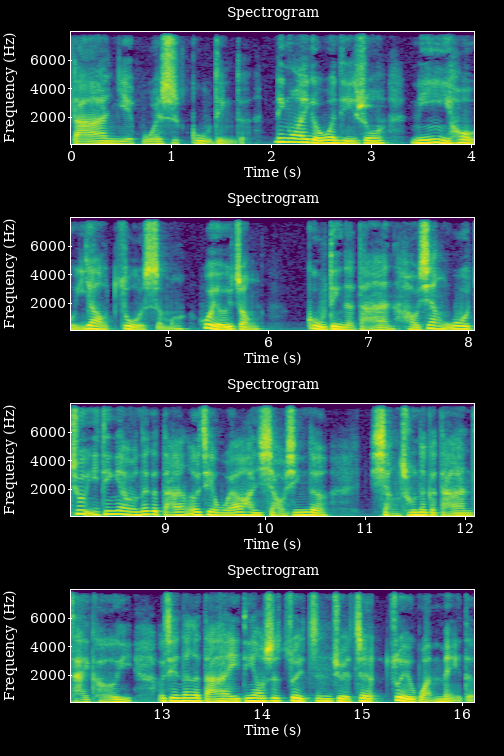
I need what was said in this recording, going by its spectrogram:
答案也不会是固定的。另外一个问题说，你以后要做什么，会有一种固定的答案，好像我就一定要有那个答案，而且我要很小心的想出那个答案才可以，而且那个答案一定要是最正确、最最完美的。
